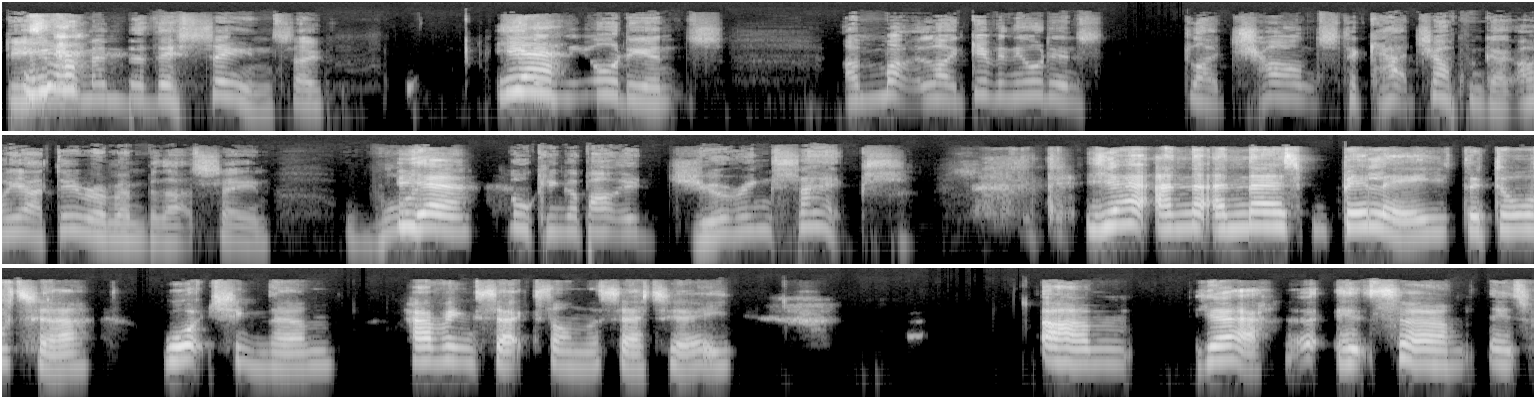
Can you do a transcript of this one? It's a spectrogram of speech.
Do you Yeah. remember this scene?" So giving yeah. the audience a mu- like giving the audience like chance to catch up and go, "Oh yeah, I do remember that scene." Why you Yeah. talking about it during sex? Yeah, and and there's Billy, the daughter, watching them having sex on the settee. Um, yeah, uh, it's um, it's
